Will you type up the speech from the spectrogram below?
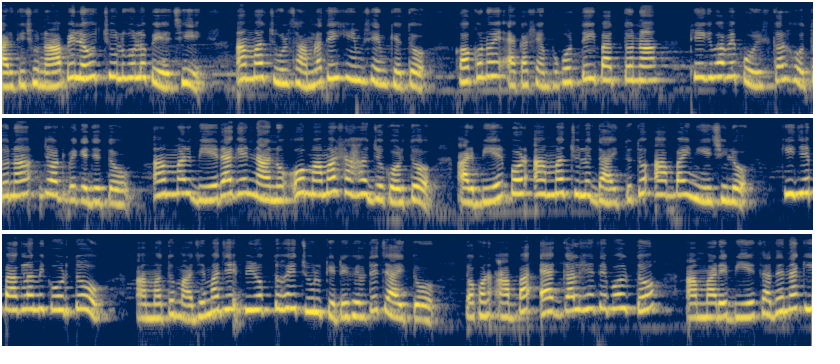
আর কিছু না পেলেও চুলগুলো পেয়েছি। আম্মা চুল সামলাতেই হিমশিম খেত। কখনোই একা শ্যাম্পু করতেই পারতো না। ঠিকভাবে পরিষ্কার হতো না, জট পেকে যেত। আম্মার বিয়ের আগে নানু ও মামা সাহায্য করত। আর বিয়ের পর আম্মার চুলের দায়িত্ব তো আব্বাই নিয়েছিল। কি যে পাগলামি করতো। আম্মা তো মাঝে মাঝে বিরক্ত হয়ে চুল কেটে ফেলতে চাইতো। তখন আব্বা এক গাল হেসে বলতো, আম্মারে বিয়ে সাধে নাকি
